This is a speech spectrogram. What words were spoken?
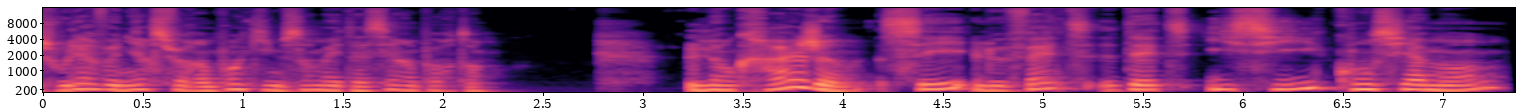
je voulais revenir sur un point qui me semble être assez important. L'ancrage, c'est le fait d'être ici consciemment,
